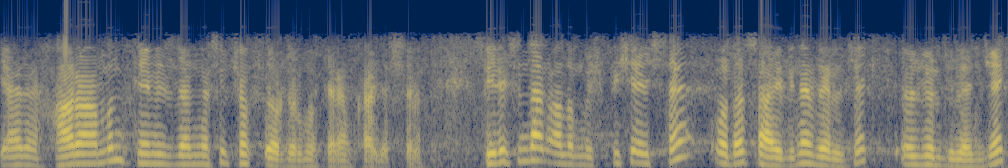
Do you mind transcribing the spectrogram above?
Yani haramın temizlenmesi çok zordur muhterem kardeşlerim. Birisinden alınmış bir şeyse o da sahibine verilecek, özür dilenecek,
